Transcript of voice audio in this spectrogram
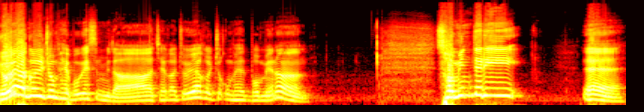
요약을 좀 해보겠습니다. 제가 요약을 조금 해보면은 서민들이 예,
